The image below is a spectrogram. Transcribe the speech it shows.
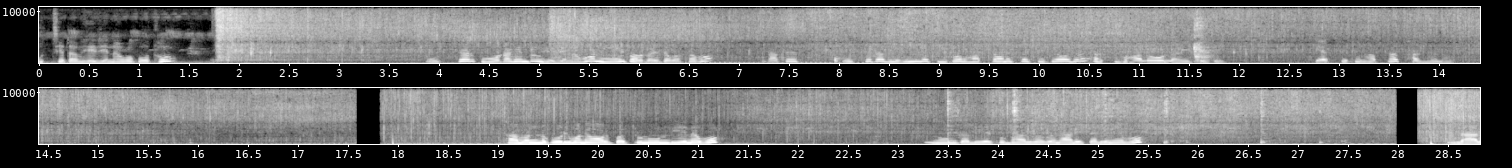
উচ্ছেটা ভেজে নেব প্রথম। উচ্ছে আর কুমড়োটা কিন্তু ভেজে নেব, নিয়েই তরকারিটা বসাবো। তাতে উচ্ছেটা ভেজে নিলে পিঠো ভাতটা অনেকটা কেটেও যায় আর খুব ভালোও লাগে খেতে। ক্যাচকেচে ভাবটা থাকবে না। সামান্য পরিমাণে অল্প একটু নুন দিয়ে নেব। নুনটা দিয়ে খুব ভালোভাবে নাড়ি চাড়িয়ে নেব। লাল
